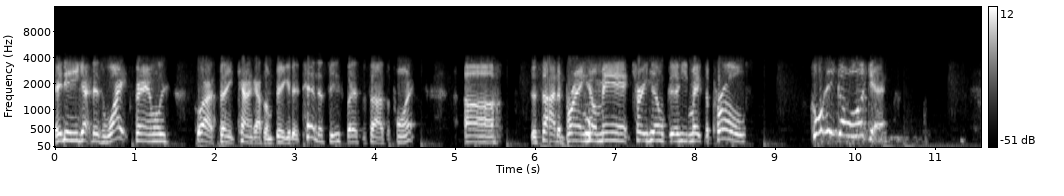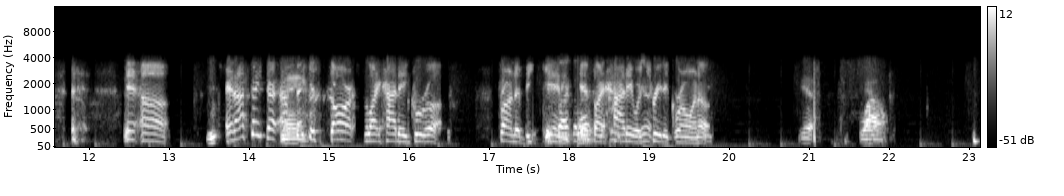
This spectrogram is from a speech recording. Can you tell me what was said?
and then you got this white family who I think kind of got some bigoted tendencies, but that's besides the point. Uh, decide to bring him in, treat him good, he make the pros. Who he gonna look at? and, uh, and I think that I think it starts like how they grew up from the beginning. like It's like how they were yeah. treated growing up. Yeah. Wow. Uh,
